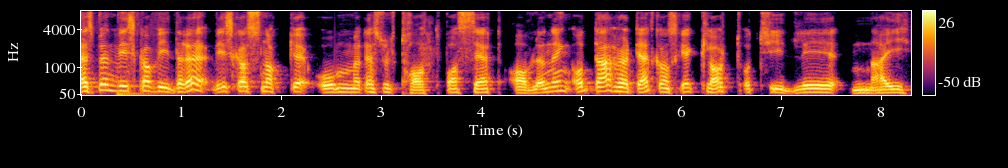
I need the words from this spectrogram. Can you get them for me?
Espen, vi skal videre. Vi skal snakke om resultatbasert avlønning. og Der hørte jeg et ganske klart og tydelig nei.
